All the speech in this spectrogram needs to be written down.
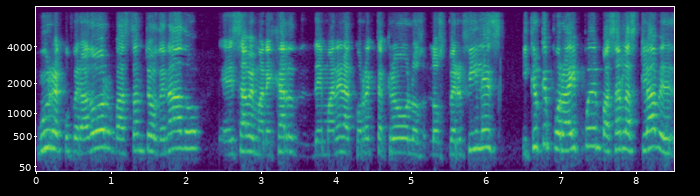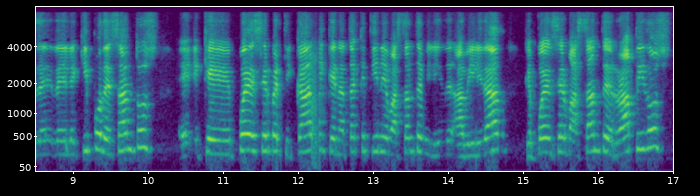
muy recuperador, bastante ordenado, sabe manejar de manera correcta, creo, los, los perfiles y creo que por ahí pueden pasar las claves del equipo de Santos eh, que puede ser vertical, que en ataque tiene bastante habilidad, que pueden ser bastante rápidos.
